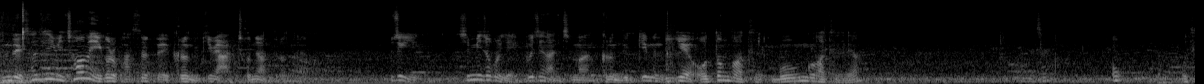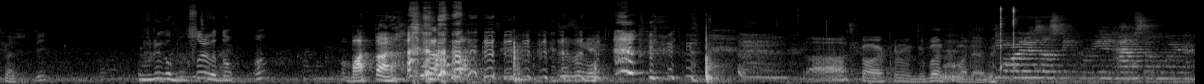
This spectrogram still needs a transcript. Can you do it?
근데 선생님이 처음에 이걸 봤을 때 그런 느낌이 안- 전혀 안 들었나요? 솔직히 심미적으로 예쁘진 않지만 그런 느낌은 이게 어떤 거 같으 뭔 거 같으세요? 어? 어떻게 하셨지? 우리가 목소리가 너무 어? 어, 맞다. 죄송해요. 아 잠깐만 그러면 누구한테 말해야 돼? Foreigners who speak Korean have somewhere.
